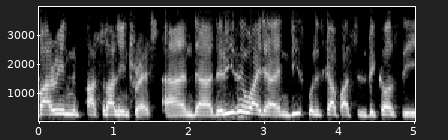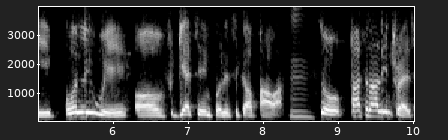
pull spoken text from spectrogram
varying personal interests, and uh, the reason why they are in these political parties is because the only way of getting political power. Hmm. So personal interest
